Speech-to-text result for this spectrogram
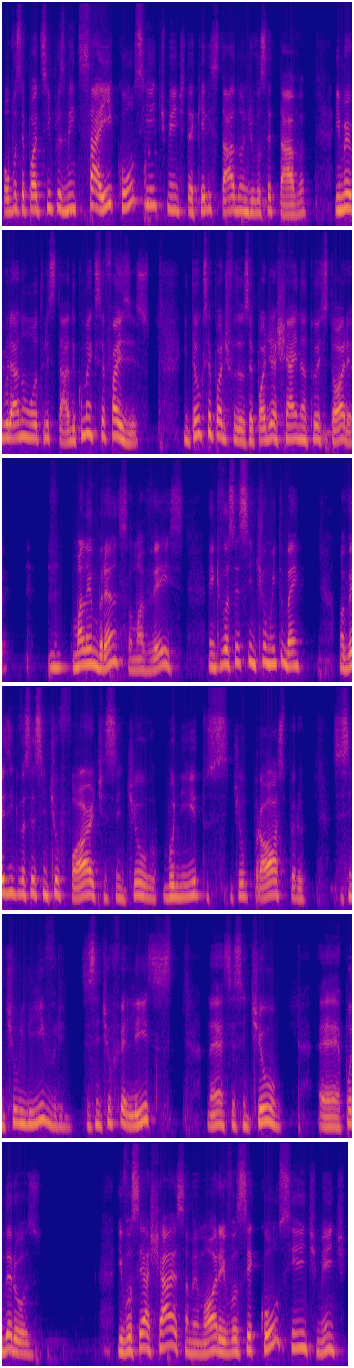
ou você pode simplesmente sair conscientemente daquele estado onde você estava e mergulhar num outro estado. E como é que você faz isso? Então, o que você pode fazer? Você pode achar aí na tua história uma lembrança, uma vez em que você se sentiu muito bem. Uma vez em que você se sentiu forte, se sentiu bonito, se sentiu próspero, se sentiu livre, se sentiu feliz, né? se sentiu é, poderoso e você achar essa memória e você conscientemente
